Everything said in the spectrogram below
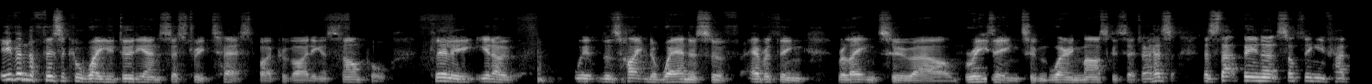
even the physical way you do the ancestry test by providing a sample, clearly, you know, we, there's heightened awareness of everything relating to our breathing, to wearing masks, etc. Has has that been a, something you've had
